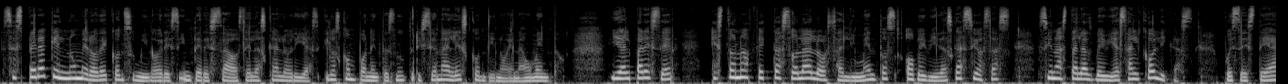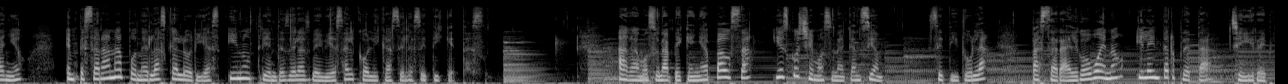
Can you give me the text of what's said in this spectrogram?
se espera que el número de consumidores interesados en las calorías y los componentes nutricionales continúe en aumento. Y al parecer, esto no afecta solo a los alimentos o bebidas gaseosas, sino hasta las bebidas alcohólicas, pues este año empezarán a poner las calorías y nutrientes de las bebidas alcohólicas en las etiquetas. Hagamos una pequeña pausa y escuchemos una canción. Se titula Pasará algo bueno y la interpreta Jay Revi.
